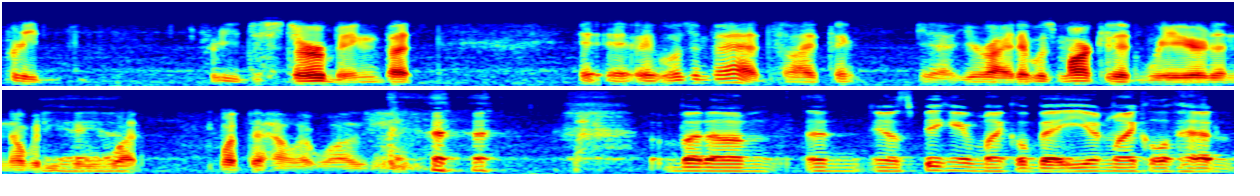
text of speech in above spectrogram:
pretty, pretty disturbing, but it, it, it wasn't bad. So I think, yeah, you're right. It was marketed weird, and nobody Yeah, knew yeah. what what the hell it was. but um, and you know, speaking of Michael Bay, you and Michael have had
